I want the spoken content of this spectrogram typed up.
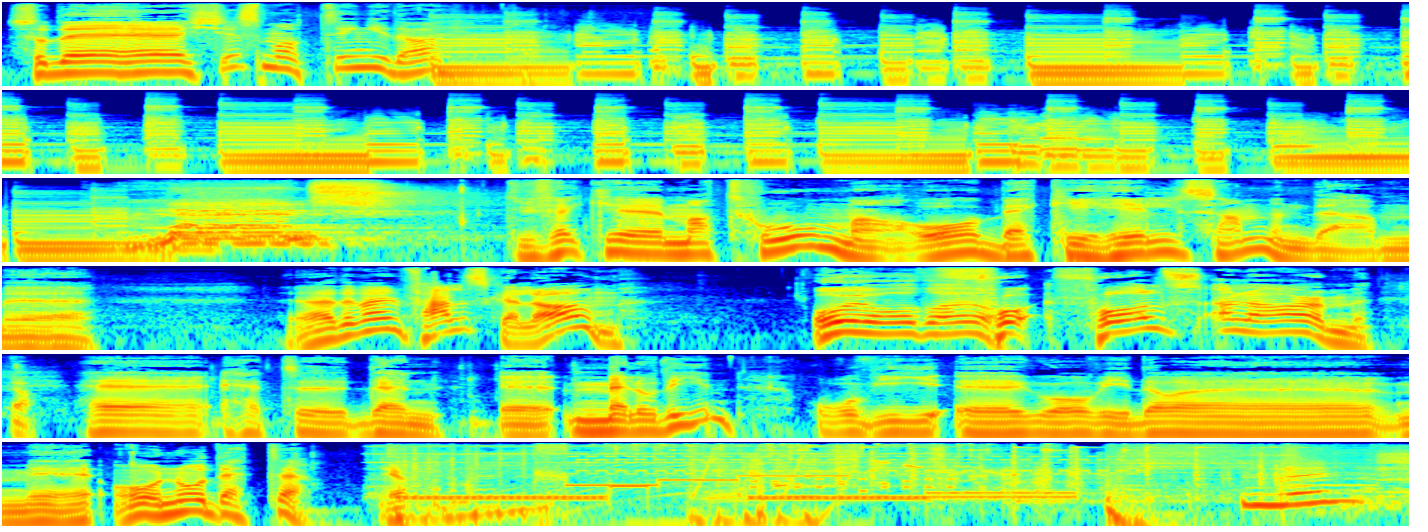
Så det er ikke småting i dag. Du fikk eh, Matoma og Becky Hill sammen der med Ja, det var en falsk alarm. Å ja, der, ja. Fa false alarm Ja. eh, heter den eh, melodien. Og vi eh, går videre med Og nå dette. Ja. Lunsj,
